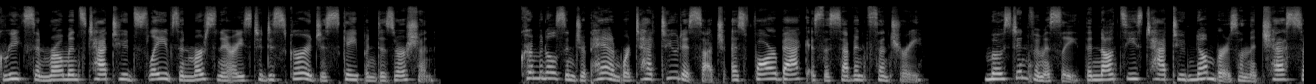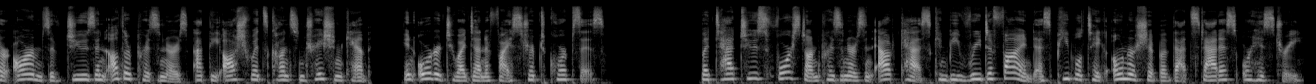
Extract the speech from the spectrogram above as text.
Greeks and Romans tattooed slaves and mercenaries to discourage escape and desertion. Criminals in Japan were tattooed as such as far back as the 7th century. Most infamously, the Nazis tattooed numbers on the chests or arms of Jews and other prisoners at the Auschwitz concentration camp in order to identify stripped corpses. But tattoos forced on prisoners and outcasts can be redefined as people take ownership of that status or history.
